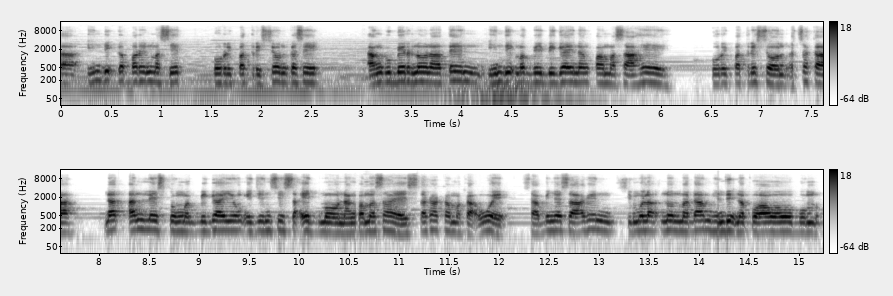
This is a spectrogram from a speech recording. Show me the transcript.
ah, hindi ka pa rin masit for repatriation kasi ang gobyerno natin hindi magbibigay ng pamasahe repatriation at saka not unless kung magbigay yung agency sa ED mo ng pamasahe, saka ka makauwi. Sabi niya sa akin, simula noon madam, hindi na po ako bum-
